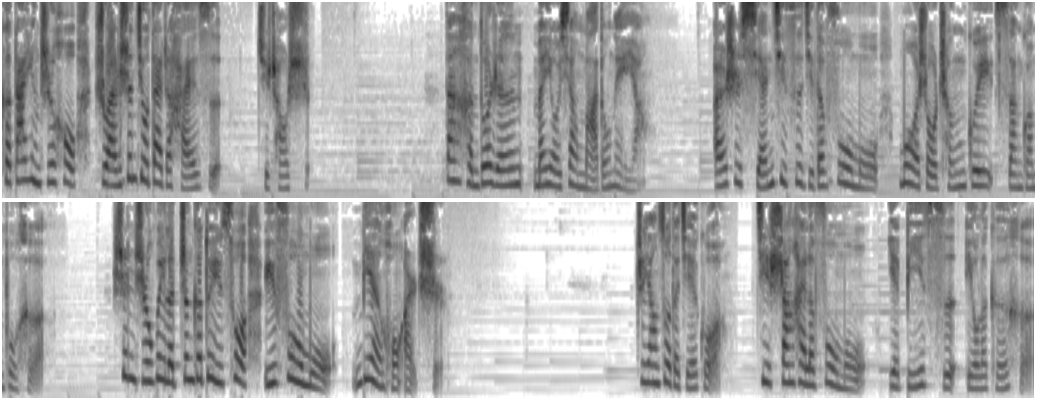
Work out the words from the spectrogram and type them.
可答应之后转身就带着孩子去超市。但很多人没有像马东那样，而是嫌弃自己的父母墨守成规、三观不合，甚至为了争个对错与父母面红耳赤。这样做的结果，既伤害了父母。也彼此有了隔阂。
